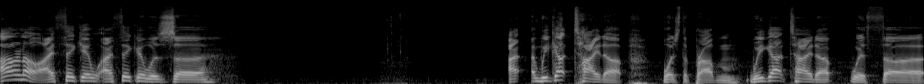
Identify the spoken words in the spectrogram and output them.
I don't know. I think it. I think it was. Uh, I, we got tied up. Was the problem? We got tied up with. Uh,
